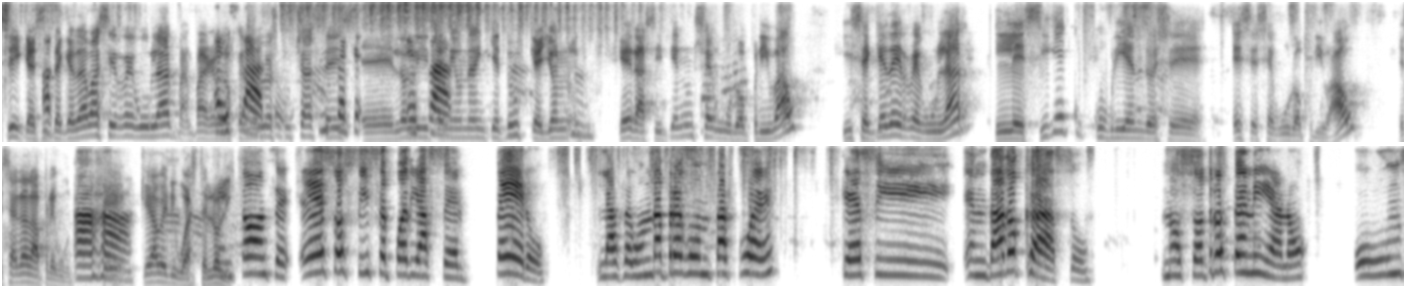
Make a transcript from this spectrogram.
Sí, que si te quedabas irregular, para que los que no lo escuchasteis, eh, Loli tenía una inquietud que yo, que era si tiene un seguro privado y se queda irregular, ¿le sigue cubriendo ese, ese seguro privado? Esa era la pregunta. Ajá. ¿Qué, averiguaste, Loli? Entonces, eso sí se puede hacer, pero la segunda pregunta fue que si en dado caso nosotros teníamos un,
